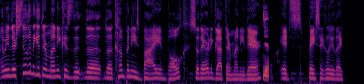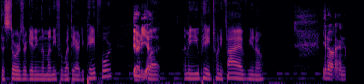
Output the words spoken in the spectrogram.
I mean, they're still going to get their money because the, the, the companies buy in bulk. So they already got their money there. Yeah. It's basically like the stores are getting the money for what they already paid for. They already, yeah. But, I mean, you paid 25 you know. you know, and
